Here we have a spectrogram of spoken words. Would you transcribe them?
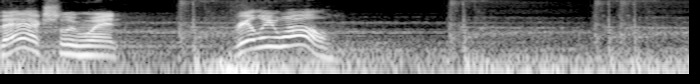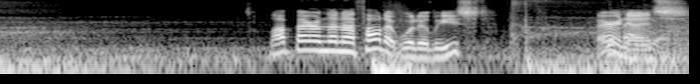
That actually went really well. A lot better than I thought it would, at least. Very nice.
